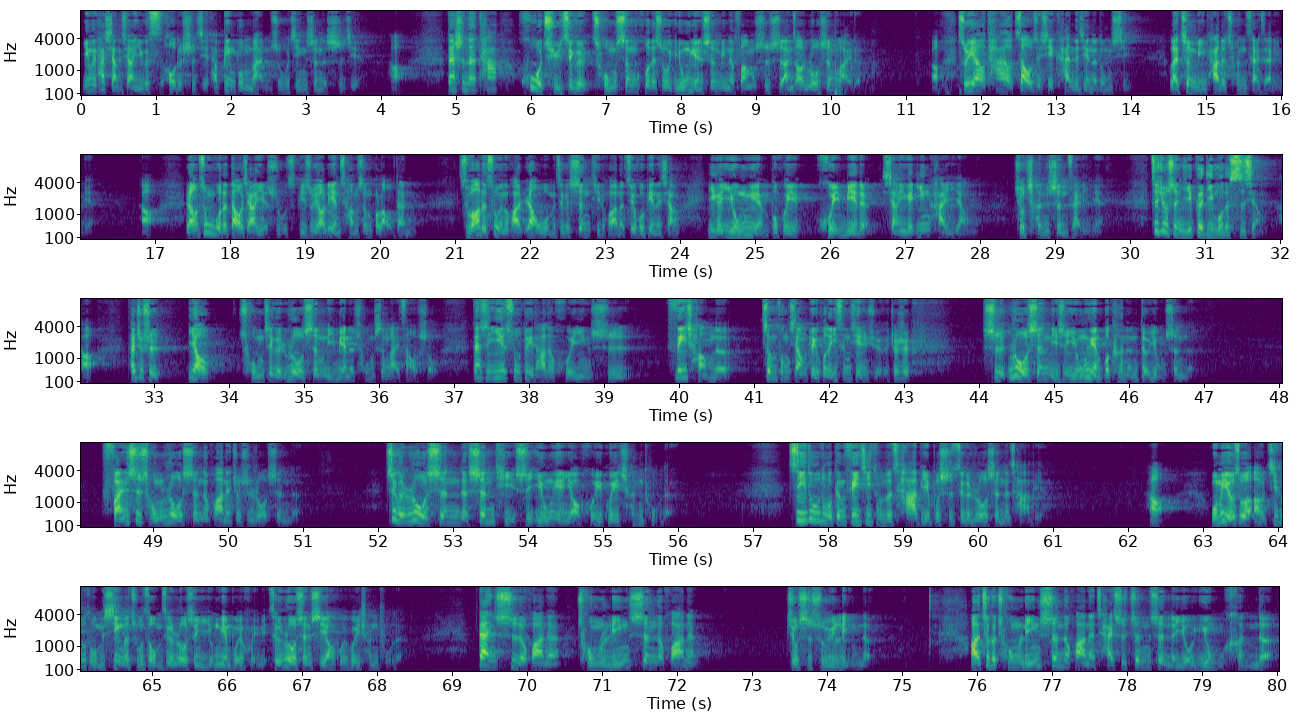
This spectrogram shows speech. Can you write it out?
因为他想象一个死后的世界，他并不满足今生的世界，啊，但是呢，他获取这个重生或者说永远生命的方式是按照肉身来的，啊，所以要他要造这些看得见的东西，来证明他的存在在里面，啊。然后中国的道家也是如此，比如说要练长生不老丹，主要的作用的话，让我们这个身体的话呢，最后变得像一个永远不会毁灭的，像一个婴孩一样的，就成圣在里面。这就是尼哥底母的思想，哈，他就是要从这个肉身里面的重生来着手。但是耶稣对他的回应是非常的针锋相对，或者一针见血的，就是是肉身你是永远不可能得永生的。凡是从肉身的话呢，就是肉身的。这个肉身的身体是永远要回归尘土的。基督徒跟非基督徒的差别不是这个肉身的差别。好，我们有的说哦，基督徒我们信了主子，我们这个肉身永远不会毁灭。这个肉身是要回归尘土的。但是的话呢，从灵生的话呢，就是属于灵的。啊，这个从灵生的话呢，才是真正的有永恒的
